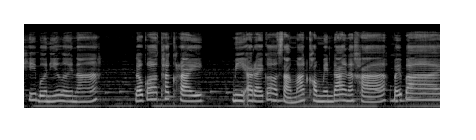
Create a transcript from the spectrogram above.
ที่เบอร์นี้เลยนะ แล้วก็ถ้าใคร มีอะไรก็สามารถคอมเมนต์ได้นะคะ บ๊ายบาย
